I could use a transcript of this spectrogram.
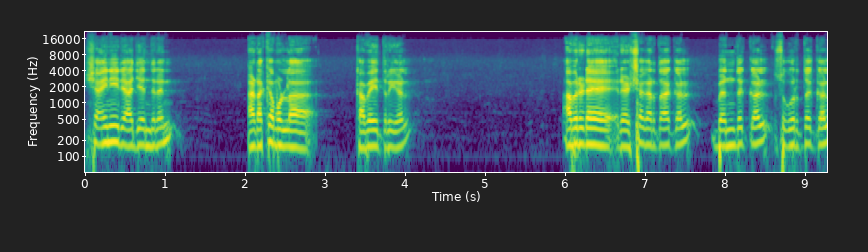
ഷൈനി രാജേന്ദ്രൻ അടക്കമുള്ള കവയിത്രികൾ അവരുടെ രക്ഷകർത്താക്കൾ ബന്ധുക്കൾ സുഹൃത്തുക്കൾ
